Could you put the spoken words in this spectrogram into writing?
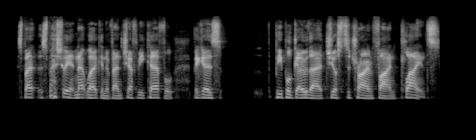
especially at networking events. You have to be careful because people go there just to try and find clients.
